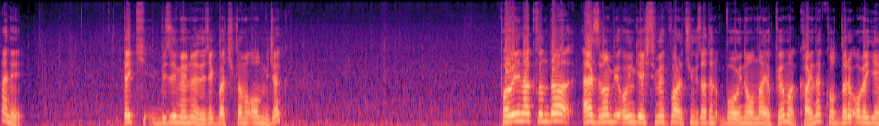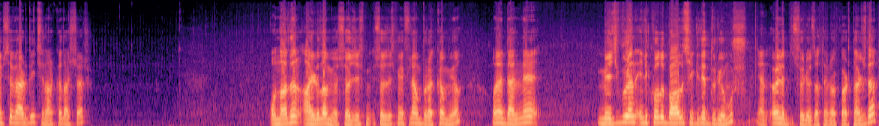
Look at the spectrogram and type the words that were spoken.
hani pek bizi memnun edecek bir açıklama olmayacak. Pavel'in aklında her zaman bir oyun geliştirmek vardı. Çünkü zaten bu oyunu onlar yapıyor ama kaynak kodları OV Games'e verdiği için arkadaşlar onlardan ayrılamıyor. Sözleşme, sözleşmeyi falan bırakamıyor. O nedenle mecburen eli kolu bağlı şekilde duruyormuş. Yani öyle söylüyor zaten röportajda.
